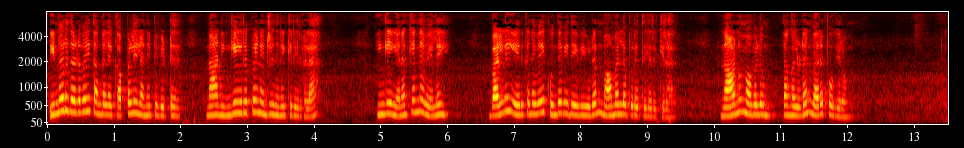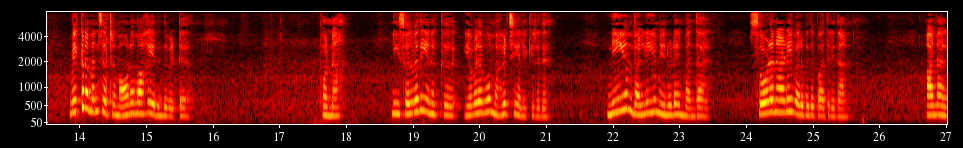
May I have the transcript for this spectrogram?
இன்னொரு தடவை தங்களை கப்பலில் அனுப்பிவிட்டு நான் இங்கே இருப்பேன் என்று நினைக்கிறீர்களா? இங்கே எனக்கென்ன வேலை? வள்ளி ஏற்கனவே குந்தவி தேவியுடன் மாமல்லபுரத்தில் இருக்கிறாள். நானும் அவளும் தங்களுடன் வரப்போகிறோம். விக்ரமன் சற்று மௌனமாக இருந்துவிட்டு பொன்னா நீ சொல்வது எனக்கு எவ்வளவோ மகிழ்ச்சி அளிக்கிறது. நீயும் வள்ளியும் என்னுடன் வந்தால் சோழ நாடே வருவது மாதிரிதான். ஆனால்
